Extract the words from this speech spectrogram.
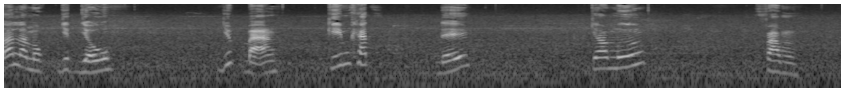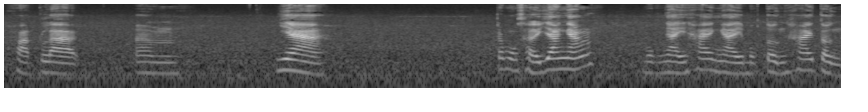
Đó là một dịch vụ giúp bạn kiếm khách để cho mướn phòng hoặc là um, nhà trong một thời gian ngắn một ngày hai ngày một tuần hai tuần.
